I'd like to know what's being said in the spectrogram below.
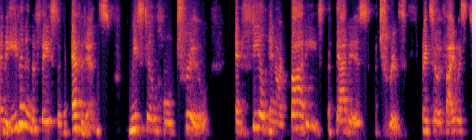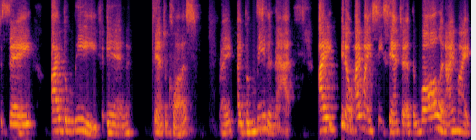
And even in the face of evidence, we still hold true and feel in our bodies that that is a truth, right? So if I was to say, I believe in Santa Claus, right? I believe in that. I, you know, I might see Santa at the mall and I might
